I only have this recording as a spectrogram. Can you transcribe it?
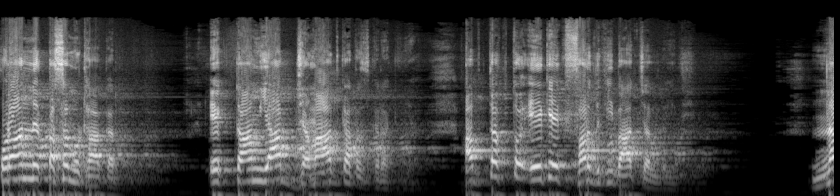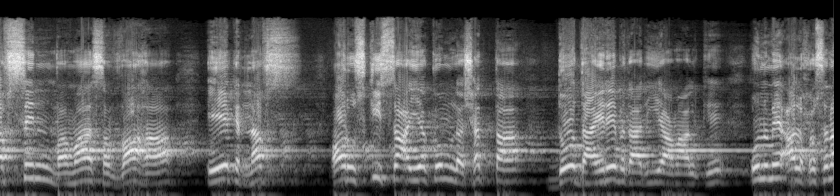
قرآن نے قسم اٹھا کر ایک کامیاب جماعت کا تذکرہ کیا۔ اب تک تو ایک ایک فرد کی بات چل رہی تھی۔ نفسن وما سواہا، ایک نفس اور اس کی سایکم لشتا دو دائرے بتا دیے امال کے۔ ان میں الحسنہ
